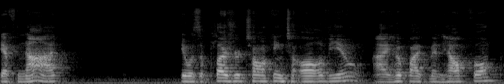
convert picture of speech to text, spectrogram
If not, it was a pleasure talking to all of you. I hope I've been helpful.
